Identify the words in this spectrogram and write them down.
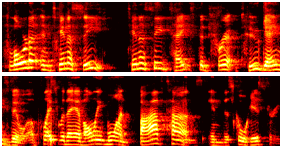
Florida and Tennessee. Tennessee takes the trip to Gainesville, a place where they have only won five times in the school history.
